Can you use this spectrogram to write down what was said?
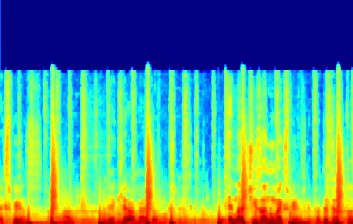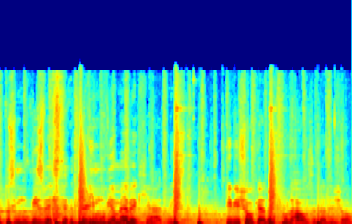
ਐਕਸਪੀਰੀਅੰਸ ਆਪਣਾ ਦੇਖਿਆ ਮੈਂ ਤੁਹਾਨੂੰ ਐਕਸਪੀਰੀਅੰਸ ਕੀਤਾ ਇਹਨਾਂ ਚੀਜ਼ਾਂ ਨੂੰ ਮੈਂ ਐਕਸਪੀਰੀਅੰਸ ਕੀਤਾ ਤੇ ਜਦੋਂ ਤੁਸੀਂ ਮੂਵੀਜ਼ ਵੇਖ ਜਿਹੜੀ ਮੂਵੀਆਂ ਮੈਂ ਵੇਖੀਆਂ ਐਟ ਲੀਸਟ ਟੀਵੀ ਸ਼ੋਅ ਕਹਿ ਲਓ ਫੁੱਲ ਹਾਊਸ ਦਾ ਦੇ ਸ਼ੋਅ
